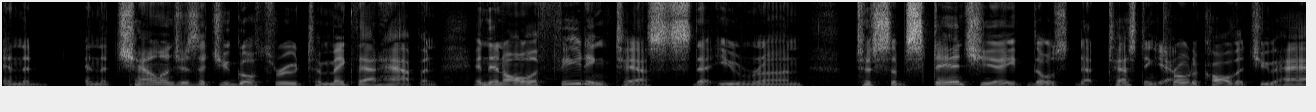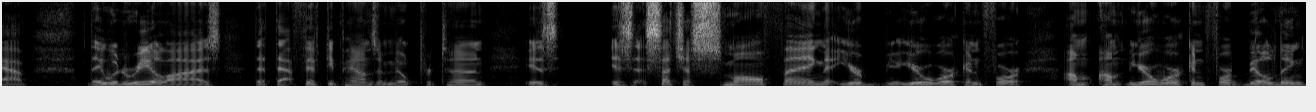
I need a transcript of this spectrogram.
and the and the challenges that you go through to make that happen, and then all the feeding tests that you run to substantiate those that testing Yeah. protocol that you have, they would realize that that 50 pounds of milk per ton is is such a small thing that you're you're working for. I'm, I'm you're working for building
